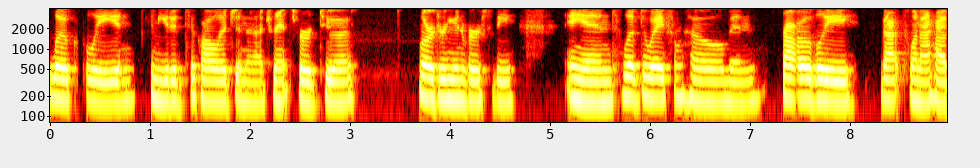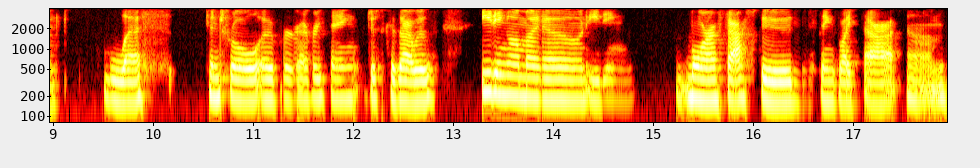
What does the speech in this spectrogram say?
locally and commuted to college, and then I transferred to a larger university and lived away from home. And probably that's when I had less control over everything, just because I was eating on my own, eating more fast foods, things like that. Um,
